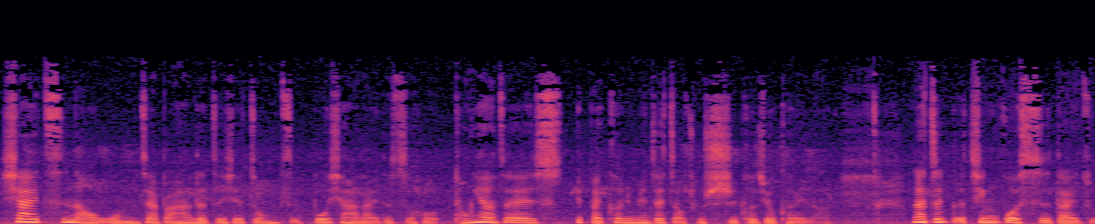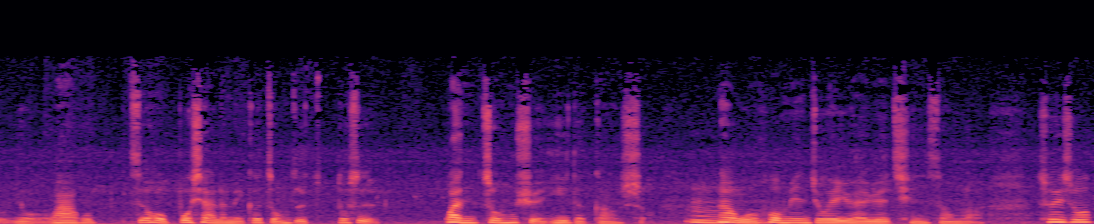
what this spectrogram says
下一次呢，我们再把它的这些种子剥下来的时候，同样在一百颗里面再找出十颗就可以了。那这个经过四代左右，哇，我之后剥下来每个种子都是万中选一的高手。嗯，那我后面就会越来越轻松了。所以说，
